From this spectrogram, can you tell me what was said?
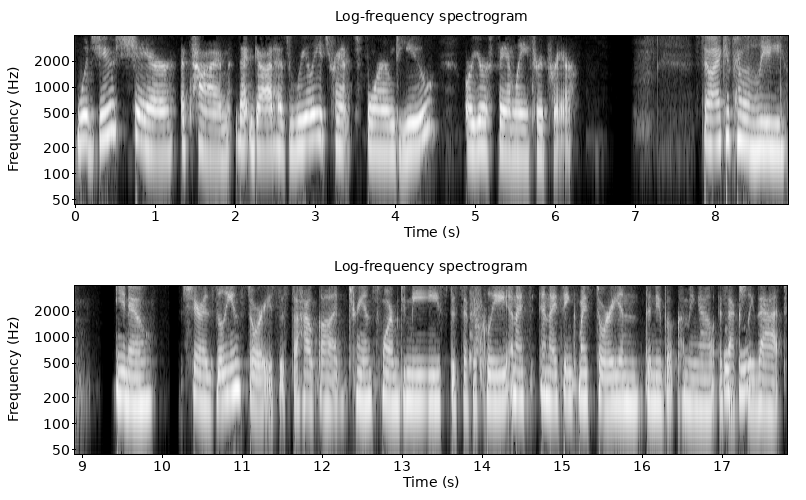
Would you share a time that God has really transformed you or your family through prayer? So I could probably, you know, share a zillion stories as to how God transformed me specifically. And I, and I think my story in the new book coming out is mm-hmm. actually that.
